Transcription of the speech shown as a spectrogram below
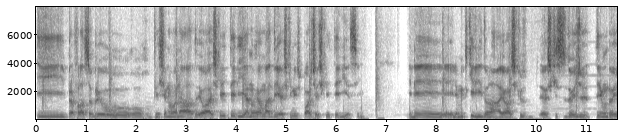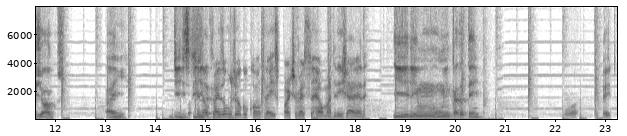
E pra falar sobre o, o Cristiano Ronaldo, eu acho que ele teria. No Real Madrid, eu acho que no esporte, eu acho que ele teria, sim. Ele, ele é muito querido lá. Eu acho que, os, eu acho que esses dois teriam dois jogos aí de despedida. se não, faz um jogo contra aí, Sport versus Real Madrid já era. E ele um, um em cada tempo. Boa. Perfeito.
